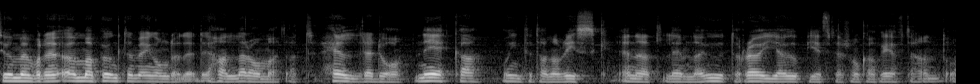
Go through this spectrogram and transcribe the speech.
tummen på den ömma punkten med en gång. Då. Det, det handlar om att, att hellre då neka och inte ta någon risk än att lämna ut och röja uppgifter som kanske i efterhand då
